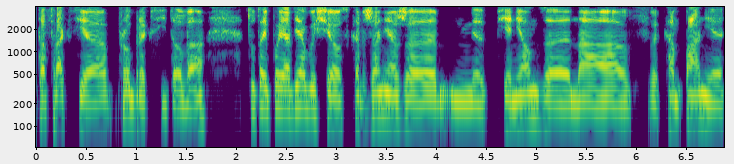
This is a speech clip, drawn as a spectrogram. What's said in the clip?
ta frakcja pro-brexitowa. Tutaj pojawiały się oskarżenia, że mm, pieniądze na kampanię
